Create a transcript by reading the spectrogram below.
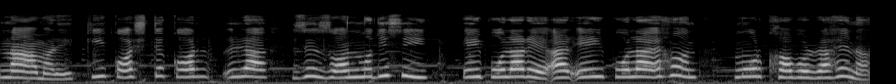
না আমারে কি কষ্টে করা যে জন্ম দিছি এই পোলারে আর এই পোলা এখন মোর খবর রাখে না।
